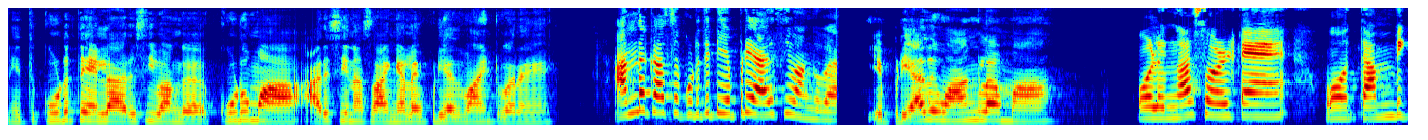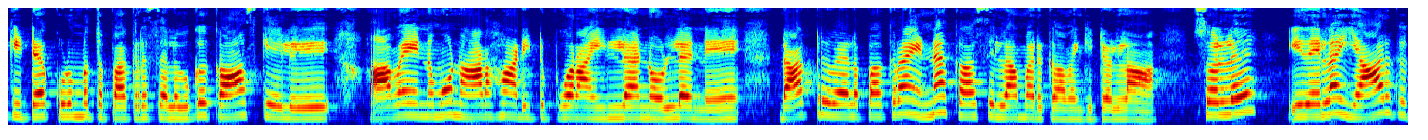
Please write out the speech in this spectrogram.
நேற்று கொடுத்தேன் எல்லாம் அரிசி வாங்க. குடுமா அரிசி நான் சாயங்காலம் எப்படியாவது வாங்கிட்டு வரேன். அந்த காசை கொடுத்துட்டு எப்படி அரிசி வாங்குவ? எப்படியாவது வாங்கலாமா? ஒழுங்கா சொல்லிட்டேன். உன் தம்பிக்கிட்ட குடும்பத்தை பார்க்குற செலவுக்கு காசு கேளு. அவன் என்னமோ நாடகம் ஆடிட்டு போகிறான் இல்லைன்னு இல்லைன்னு டாக்டர் வேலை பார்க்குறான் என்ன காசு இல்லாமல் இருக்கு அவன்கிட்டலாம் சொல்லு இதெல்லாம் யாருக்கு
